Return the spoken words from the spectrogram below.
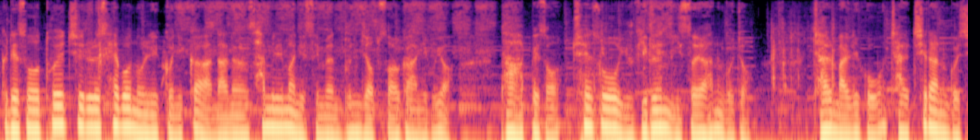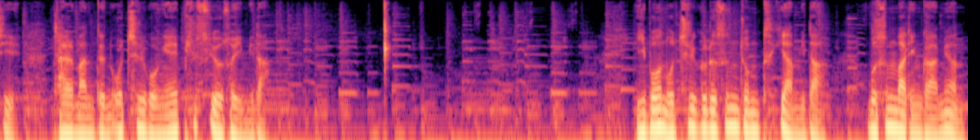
그래서 토해칠을 3번 올릴 거니까 나는 3일만 있으면 문제없어가 아니고요. 다 합해서 최소 6일은 있어야 하는 거죠. 잘 말리고 잘 칠하는 것이 잘 만든 570의 필수 요소입니다. 이번 57 그릇은 좀 특이합니다. 무슨 말인가 하면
